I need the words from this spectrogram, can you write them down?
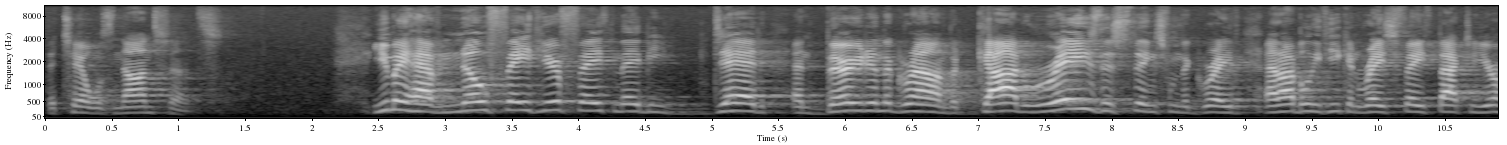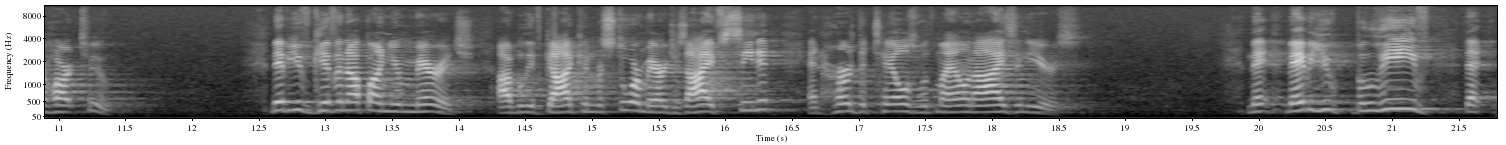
The tale was nonsense. You may have no faith, your faith may be dead and buried in the ground, but God raises things from the grave, and I believe He can raise faith back to your heart too. Maybe you've given up on your marriage. I believe God can restore marriages. I've seen it and heard the tales with my own eyes and ears. Maybe you believe that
